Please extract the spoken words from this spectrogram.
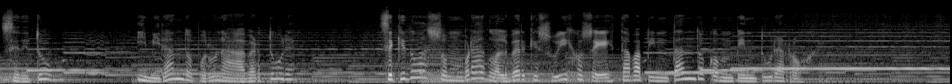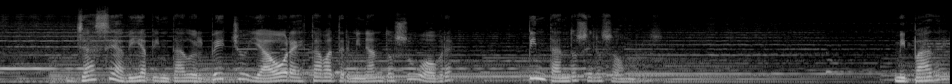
Se detuvo y mirando por una abertura, se quedó asombrado al ver que su hijo se estaba pintando con pintura roja. Ya se había pintado el pecho y ahora estaba terminando su obra pintándose los hombros. Mi padre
